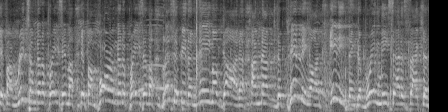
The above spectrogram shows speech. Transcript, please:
If I'm rich, I'm going to praise Him. If I'm poor, I'm going to praise Him. Blessed be the name of God. I'm not depending on anything to bring me satisfaction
